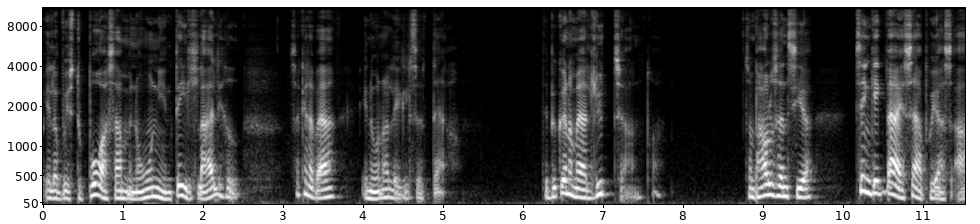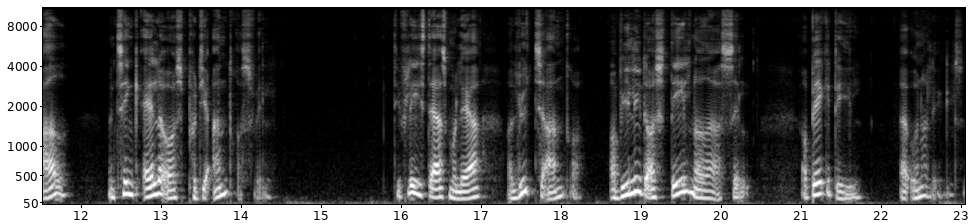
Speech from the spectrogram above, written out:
eller hvis du bor sammen med nogen i en delt lejlighed, så kan der være en underlæggelse der. Det begynder med at lytte til andre. Som Paulus han siger, tænk ikke hver især på jeres eget, men tænk alle også på de andres vel. De fleste af os må lære at lytte til andre, og villigt også dele noget af os selv, og begge dele er underlæggelse.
